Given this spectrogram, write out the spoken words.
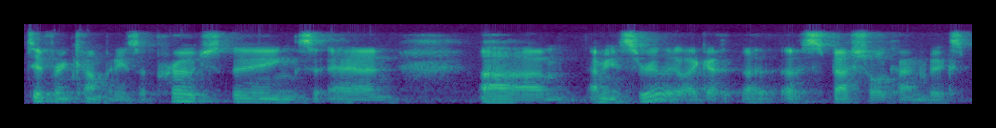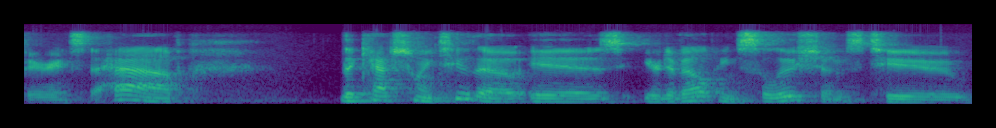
different companies approach things, and um, I mean, it's really like a, a special kind of experience to have. The catch 22 though is you're developing solutions to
